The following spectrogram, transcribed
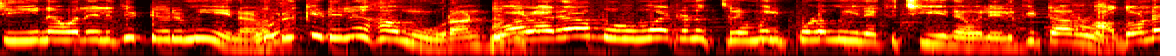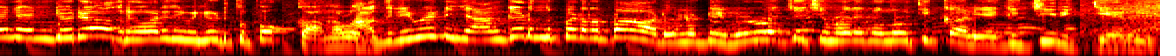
ചീനവലയിൽ കിട്ടിയ ഒരു മീനാണ്. ഒരു കിടിലും ഹമൂറാണ് വളരെ അപൂർവമായിട്ടാണ് ഇത്രയും വലിപ്പമുള്ള മീനൊക്കെ ചീനവലയിൽ കിട്ടാറുള്ളത്. അതുകൊണ്ട് തന്നെ എന്റെ ഒരു ആഗ്രഹമാണ് ഇവനെ എടുത്ത് പൊക്കാന്നുള്ളത് അതിനുവേണ്ടി ഞാൻ കിടന്ന് പെടുന്ന പാട് കണ്ടിട്ട് ഇവിടെയുള്ള ചേച്ചിമാരെ നോക്കി കളിയാക്കി ചിരിക്കായിരുന്നു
